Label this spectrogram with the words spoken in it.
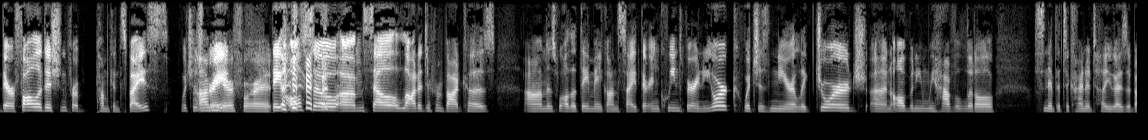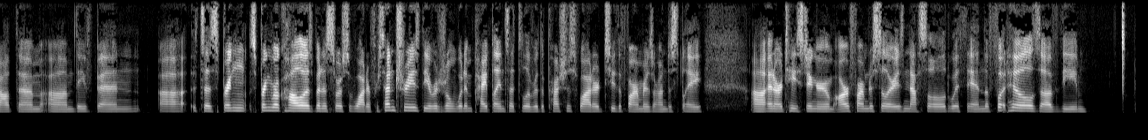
their fall edition for pumpkin spice, which is I'm great. here for it. They also um, sell a lot of different vodkas um, as well that they make on site. They're in Queensbury, New York, which is near Lake George uh, and Albany. And we have a little snippet to kind of tell you guys about them. Um, they've been. Uh, it says Spring Springbrook Hollow has been a source of water for centuries. The original wooden pipelines that deliver the precious water to the farmers are on display uh, in our tasting room. Our farm distillery is nestled within the foothills of the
